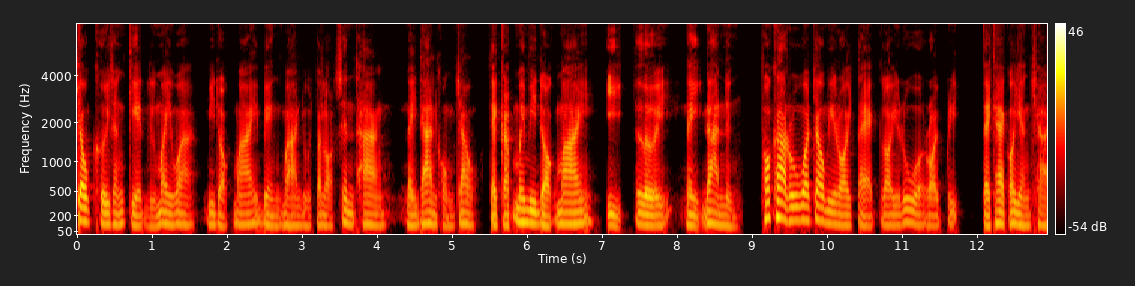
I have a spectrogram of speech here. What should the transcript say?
เจ้าเคยสังเกตหรือไม่ว่ามีดอกไม้เบ่งบานอยู่ตลอดเส้นทางในด้านของเจ้า แต่กลับไม่มีดอกไม้อีกเลยในอีกด้านหนึ่ง เพราะข้ารู้ว่าเจ้ามีรอยแตกรอยรั่วรอยปริ แต่แค่ก็ยังใช้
